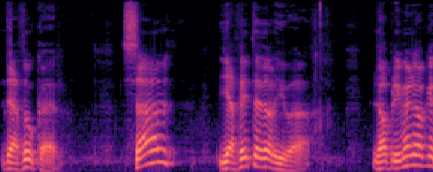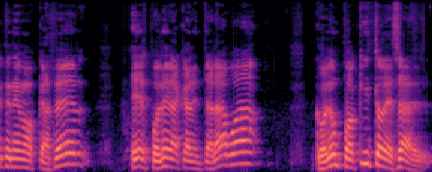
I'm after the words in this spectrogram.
de azúcar, sal y aceite de oliva. Lo primero que tenemos que hacer es poner a calentar agua con un poquito de sal.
